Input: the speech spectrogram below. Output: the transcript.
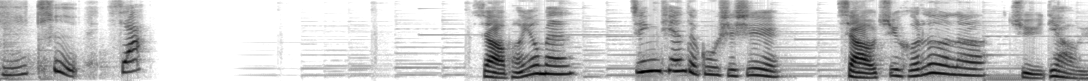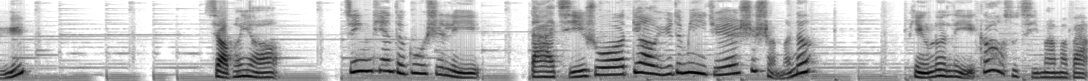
奇趣虾，小朋友们，今天的故事是小趣和乐乐去钓鱼。小朋友，今天的故事里，大奇说钓鱼的秘诀是什么呢？评论里告诉奇妈妈吧。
